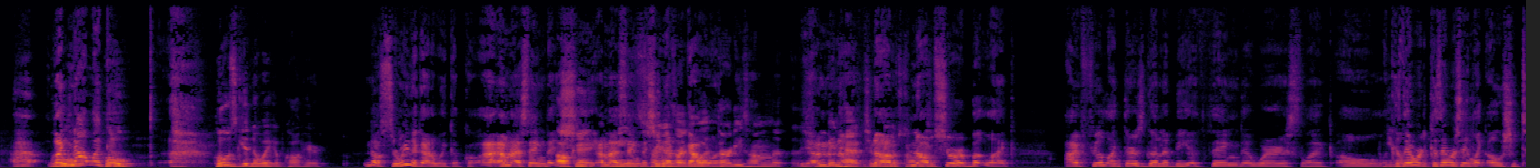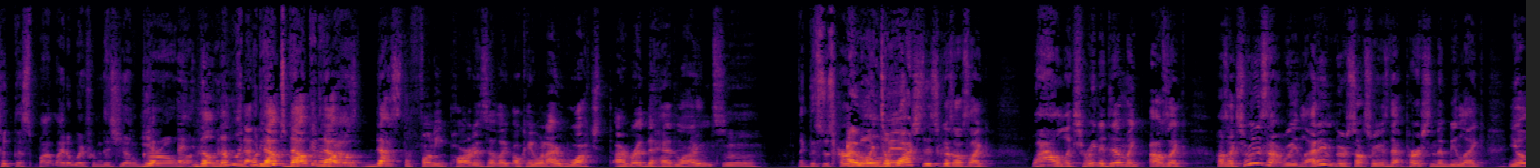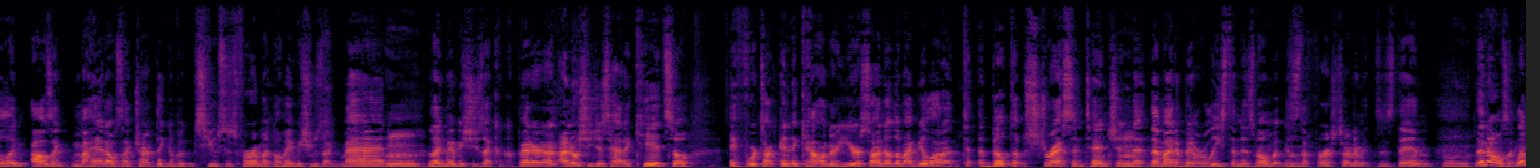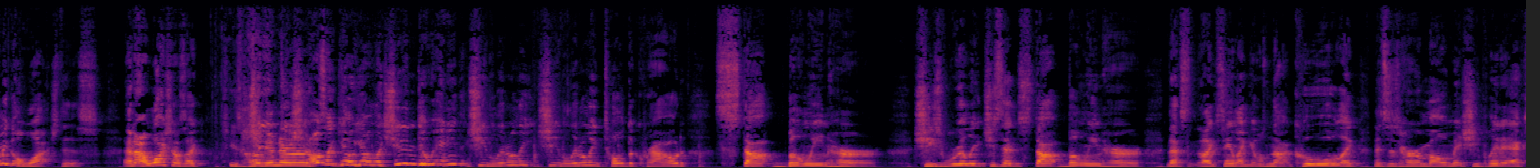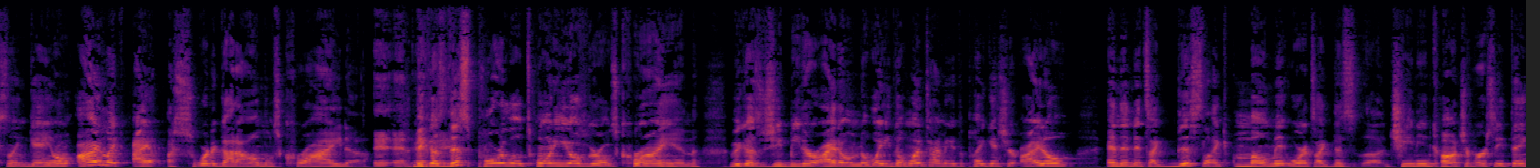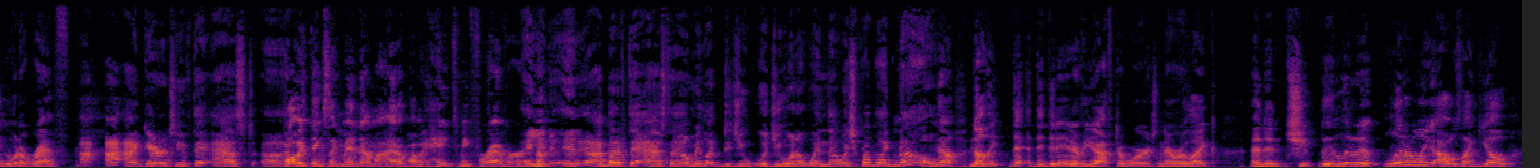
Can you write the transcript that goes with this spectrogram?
Uh, like Who? not like who? A, Who's getting a wake up call here? no. Serena got a wake up call. I, I'm not saying that Okay, she. I'm not I mean, saying that she never like, got what, one. Thirty something. Yeah, no, been no, had no, I'm, no. I'm sure, but like, I feel like there's gonna be a thing that where it's like, oh, because they were because they were saying like, oh, she took the spotlight away from this young Yeah, girl. Eh, and no, that, like, that, that, you that, talking that about? was that's the funny part is that like okay when I watched I read the headlines mm. Like this is her. I went to watch this because I was like wow like Serena did I'm like I was like I was like Serena's not really I didn't ever saw Serena as that person to be like yo like I was like in my head I was like trying to think of excuses for him like oh maybe she was like mad Mm-hmm. like maybe she's like a competitor I, I know she just had a kid so. If we're talking in the calendar year, so I know there might be a lot of t- built up stress and Mm. tension that, that might have been released in this moment because it's the first tournament since then. Then I was like, let me go watch this. And I watched. I was like. She's hugging her. she- I was like, yo, yo, like she didn't do anything. She literally, she literally told the crowd, stop booing her. She's really, she said, stop booing her. That's like saying like it was not cool. Like this is her moment. She played an excellent game. I like, I, I swear to God, I almost cried and- because and- this poor little twenty year old girl's crying because she beat her idol. And the way, the one time you get to play against your idol. And then it's like this like moment where it's like this uh, cheating controversy thing with a ref I, I, I guarantee if they asked, uh, probably thinks like, man, now my idol probably hates me forever. and, you, and I bet if they asked Naomi, like, did you would you want to win that way? She's probably like, no, no, no, they, they they did an interview afterwards, and they were like, and then she, they literally, literally, I was like, yo,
